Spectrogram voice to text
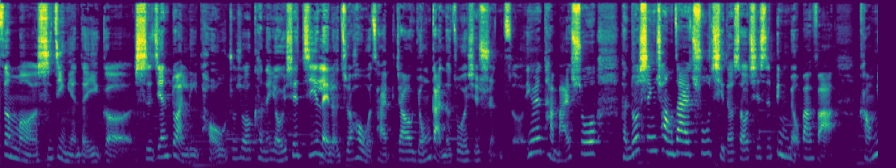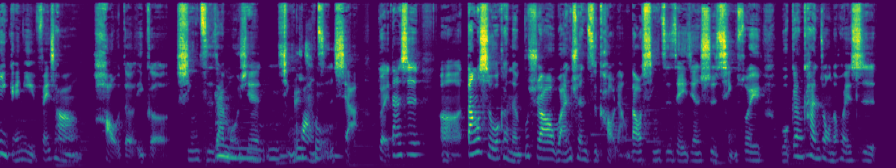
这么十几年的一个时间段里头，就说可能有一些积累了之后，我才比较勇敢的做一些选择。因为坦白说，很多新创在初期的时候，其实并没有办法。commit 给你非常好的一个薪资，在某一些情况之下，嗯嗯、对，但是呃，当时我可能不需要完全只考量到薪资这一件事情，所以我更看重的会是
